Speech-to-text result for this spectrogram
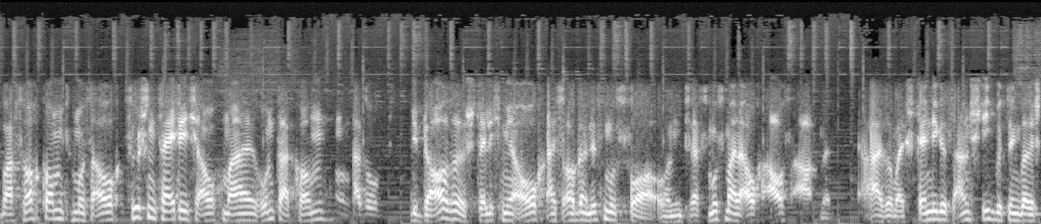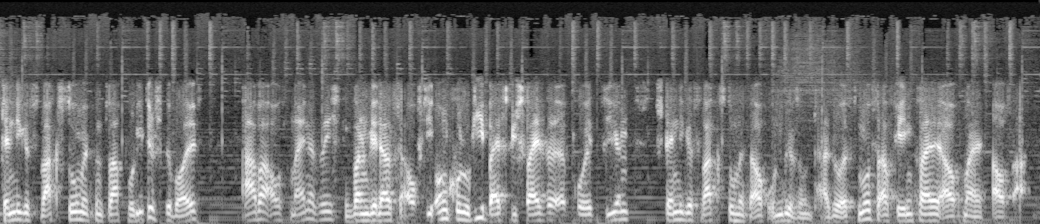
Was hochkommt, muss auch zwischenzeitlich auch mal runterkommen. Also Die Börse stelle ich mir auch als Organismus vor und das muss man auch ausatmen. Also weil ständiges Anstieg bzw. ständiges Wachstum ist zwar politisch gewollt, aber aus meiner Sicht, wenn wir das auf die Onkologie beispielsweise projizieren, ständiges Wachstum ist auch ungesund. Also es muss auf jeden Fall auch mal ausatmen.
